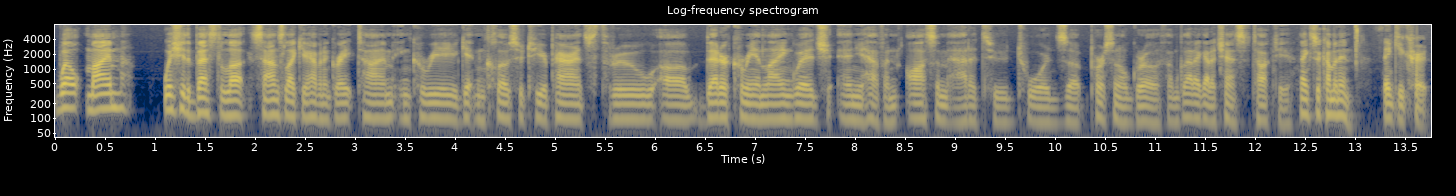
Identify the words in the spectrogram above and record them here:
Well, Mime, wish you the best of luck. Sounds like you're having a great time in Korea. You're getting closer to your parents through uh, better Korean language, and you have an awesome attitude towards uh, personal growth. I'm glad I got a chance to talk to you. Thanks for coming in. Thank you, Kurt.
